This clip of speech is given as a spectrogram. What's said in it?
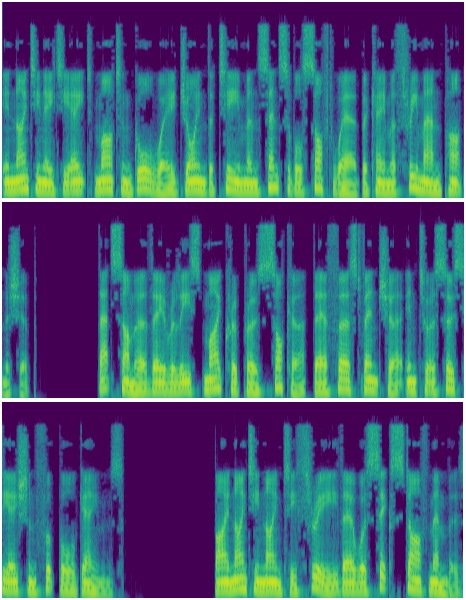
In 1988, Martin Galway joined the team and Sensible Software became a three man partnership. That summer they released Microprose Soccer, their first venture into association football games. By 1993 there were six staff members.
